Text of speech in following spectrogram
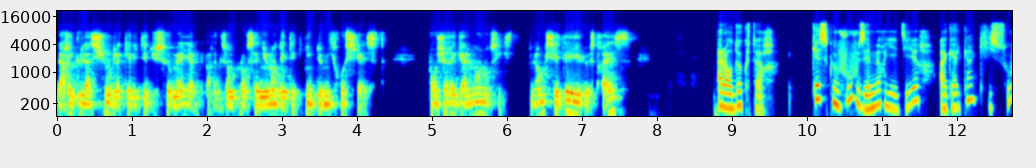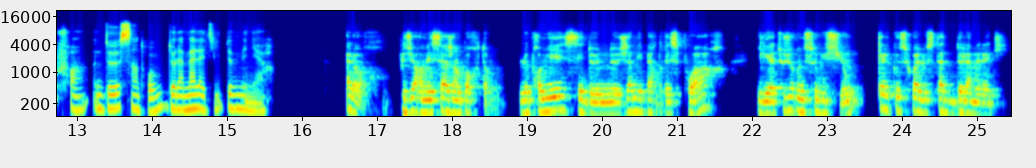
la régulation de la qualité du sommeil avec par exemple l'enseignement des techniques de micro-sieste, pour gérer également l'anxiété et le stress. Alors docteur, qu'est-ce que vous, vous aimeriez dire à quelqu'un qui souffre de syndrome de la maladie de Ménière Alors, plusieurs messages importants. Le premier, c'est de ne jamais perdre espoir il y a toujours une solution, quel que soit le stade de la maladie.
